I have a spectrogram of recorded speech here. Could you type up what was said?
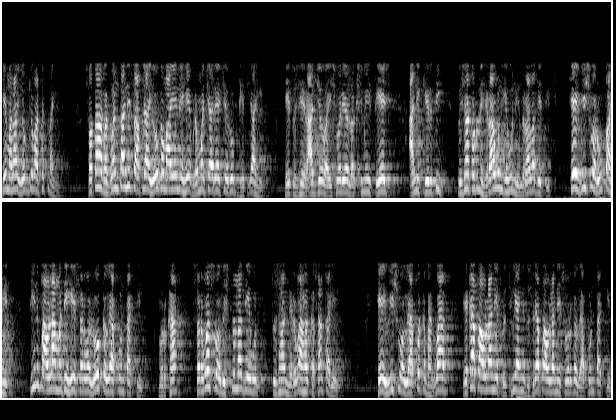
हे मला योग्य वाटत नाही. स्वतः भगवंतानीच आपल्या योगमायेने हे ब्रह्मचार्याचे रूप घेतले आहे. हे तुझे राज्य ऐश्वर लक्ष्मी तेज आणि कीर्ती तुझ्याकडून हिरावून घेऊन इंद्राला देतील. हे विश्वरूप आहेत. तीन पावलामध्ये हे सर्व लोक व्यापून टाकतील. मूर्खा सर्वस्व विष्णूंना देऊन तुझा निर्वाह कसा चालेल? हे विश्वव्यापक भगवान एका पावलाने पृथ्वी आणि दुसऱ्या पावलाने स्वर्ग व्यापून टाकतील.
